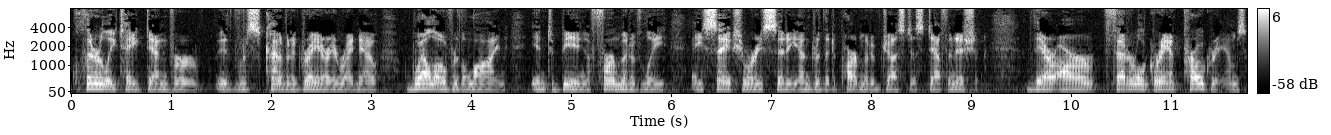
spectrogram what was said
clearly take Denver. It was kind of in a gray area right now, well over the line into being affirmatively a sanctuary city under the Department of Justice definition. There are federal grant programs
